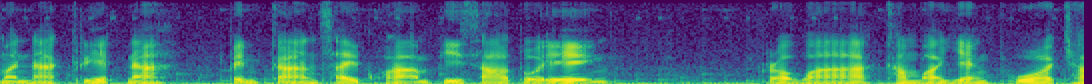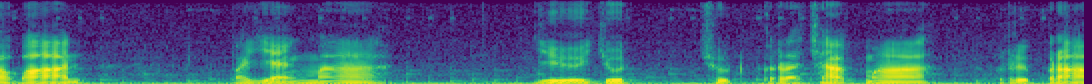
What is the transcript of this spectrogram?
มันน่าเกลียดนะ เป็นการใส่ความพี่สาวตัวเอง เพราะว่าคำว่าแย่งผัวชาวบ้าน ไปแย่งมา ยื้อยุด ฉุดกระชากมา หรือเปล่า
